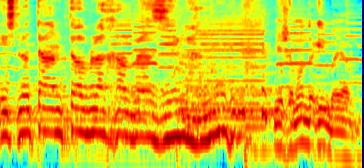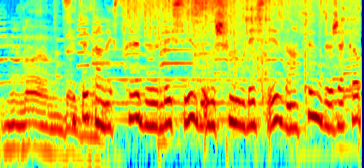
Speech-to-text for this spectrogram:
יש לו טעם טוב לחבר שלה. Euh, C'était un extrait de Laces ou Shoe Laces, un film de Jacob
